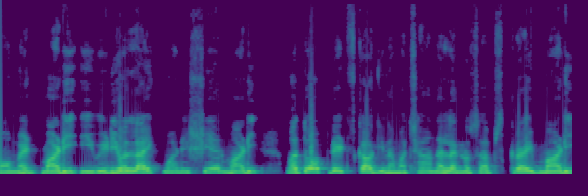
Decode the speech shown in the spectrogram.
ಕಾಮೆಂಟ್ ಮಾಡಿ. ಈ ವಿಡಿಯೋ ಲೈಕ್ ಮಾಡಿ ಶೇರ್ ಮಾಡಿ ಮತ್ತು ಅಪ್ಡೇಟ್ಸ್ಗಾಗಿ ನಮ್ಮ ಚಾನಲನ್ನು ಸಬ್ಸ್ಕ್ರೈಬ್ ಮಾಡಿ.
